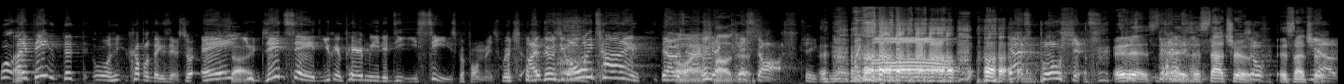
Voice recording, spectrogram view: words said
Well, I think that well, a couple of things there. So, a, Sorry. you did say you compared me to DEC's performance, which I, that was the only time that I was Oh, actually apologize. pissed off. Take note. That's bullshit. It is. It is. It's not true. So, it's not true. Yeah,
